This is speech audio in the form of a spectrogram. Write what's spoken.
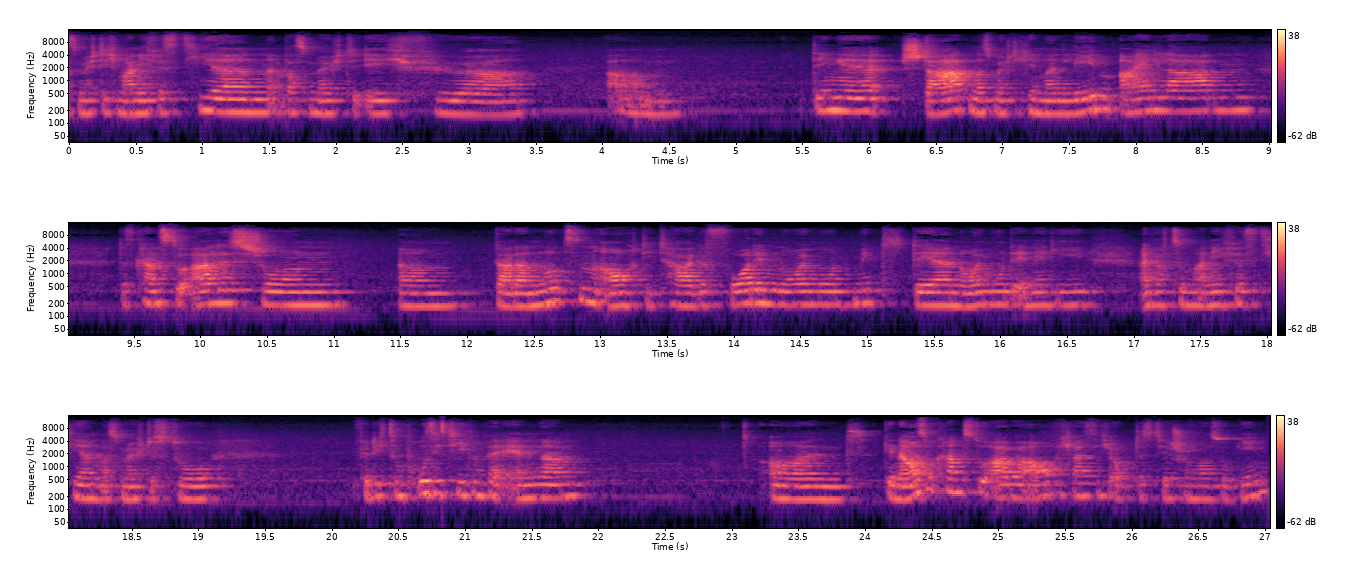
was möchte ich manifestieren, was möchte ich für ähm, Dinge starten, was möchte ich in mein Leben einladen. Das kannst du alles schon ähm, da dann nutzen, auch die Tage vor dem Neumond mit der Neumondenergie einfach zu manifestieren, was möchtest du für dich zum Positiven verändern. Und genauso kannst du aber auch, ich weiß nicht, ob das dir schon mal so ging,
